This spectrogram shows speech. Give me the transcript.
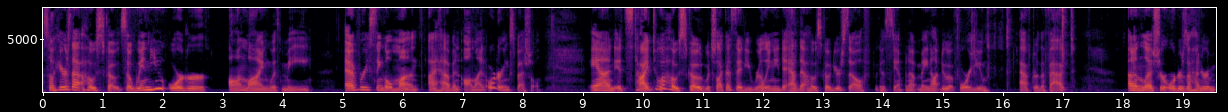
So here's that host code. So when you order online with me, every single month I have an online ordering special. And it's tied to a host code, which like I said, you really need to add that host code yourself because Stampin' Up! may not do it for you after the fact. Unless your order is 100,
